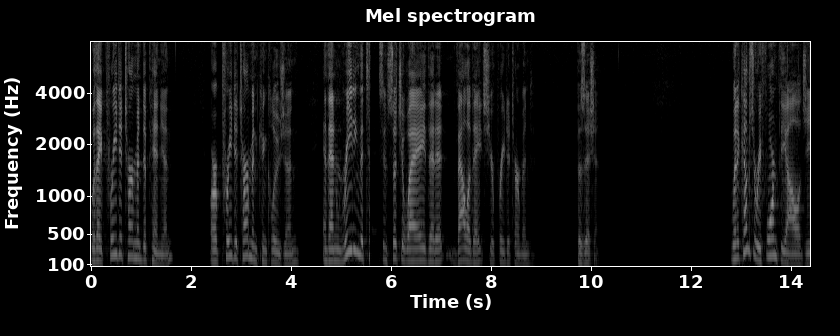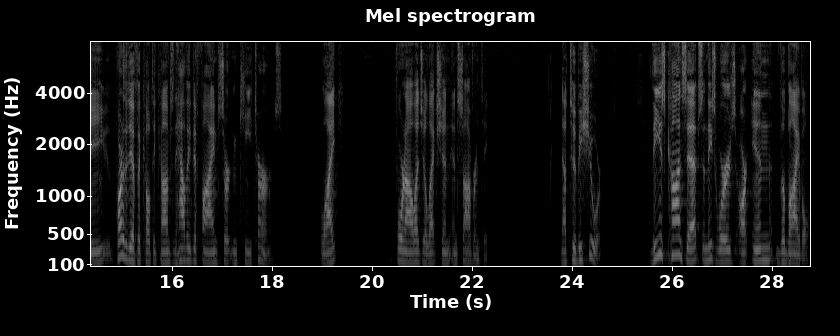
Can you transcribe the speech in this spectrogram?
with a predetermined opinion or a predetermined conclusion and then reading the text in such a way that it validates your predetermined position. When it comes to Reformed theology, part of the difficulty comes in how they define certain key terms, like foreknowledge, election, and sovereignty. Now, to be sure, these concepts and these words are in the Bible.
